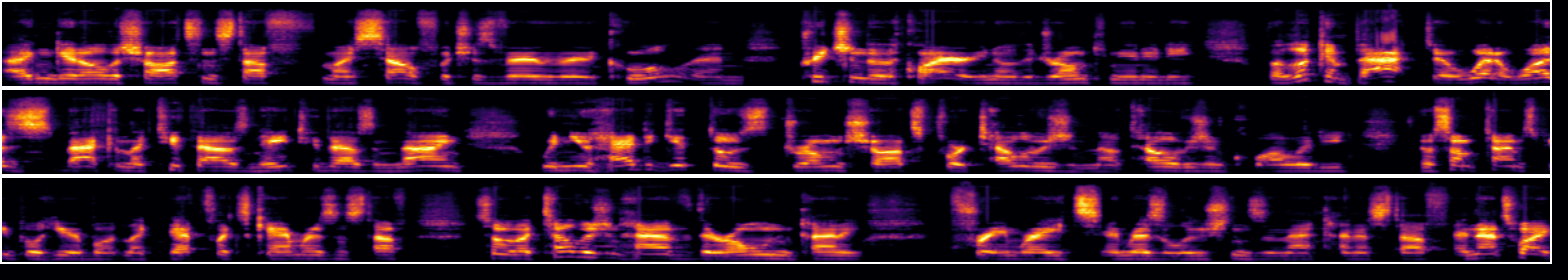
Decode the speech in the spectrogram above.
I can get all the shots and stuff myself, which is very, very cool. And preaching to the choir, you know, the drone community. But looking back to what it was back in like 2008, 2009, when you had to get those drone shots for television, now television quality, you know, sometimes people hear about like Netflix cameras and stuff. So like television have their own kind of frame rates and resolutions and that kind of stuff. And that's why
